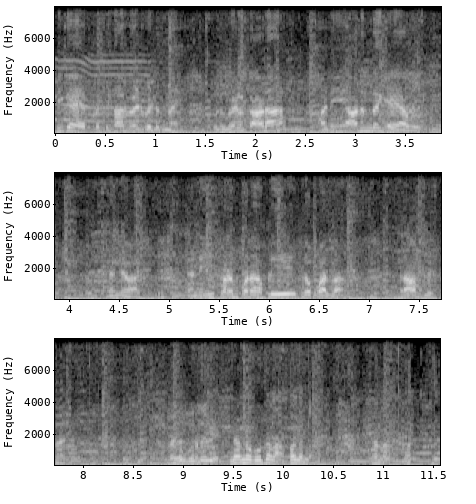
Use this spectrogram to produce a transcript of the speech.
ठीक आहे? प्रत्येकाला वेळ भेटत नाही. पण वेळ काढा आणि आनंद घ्या या गोष्टीचा धन्यवाद. आणि ही परंपरा आपली जोपासा. रामकृष्ण. नको चला बघा चला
